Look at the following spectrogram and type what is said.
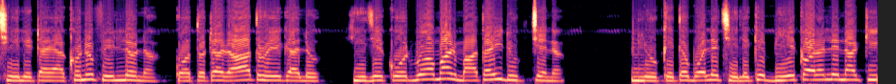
ছেলেটা এখনও ফিরলো না। কতটা রাত হয়ে গেল। কি যে করব আমার মাথায় ঢুকছে না। লোকে তো বলে ছেলেকে বিয়ে করালে নাকি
